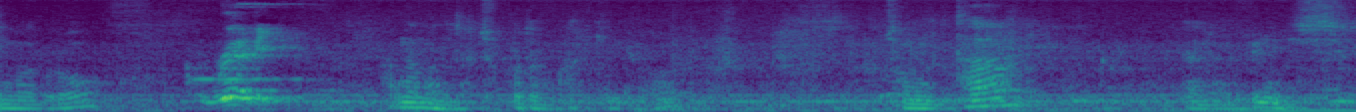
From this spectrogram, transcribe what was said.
마지막으로 Ready. 하나만 더 쳐보도록 할게요. 정타, 그다음에 피니시.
